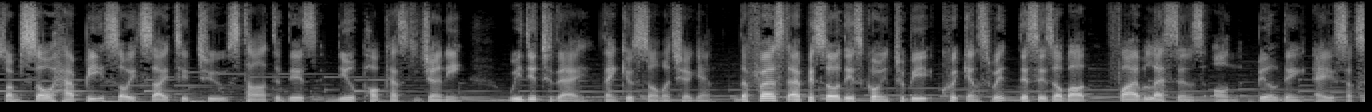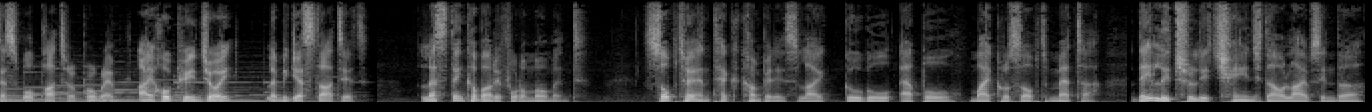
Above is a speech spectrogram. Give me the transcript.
So I'm so happy, so excited to start this new podcast journey with you today. Thank you so much again. The first episode is going to be quick and sweet. This is about five lessons on building a successful partner program. I hope you enjoy. Let me get started. Let's think about it for a moment. Software and tech companies like Google, Apple, Microsoft, Meta, they literally changed our lives in the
